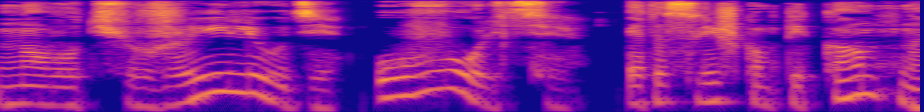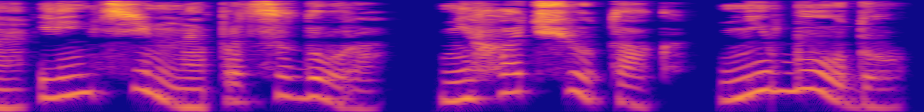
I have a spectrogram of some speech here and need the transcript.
Но вот чужие люди, увольте. Это слишком пикантная и интимная процедура. Не хочу так, не буду.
